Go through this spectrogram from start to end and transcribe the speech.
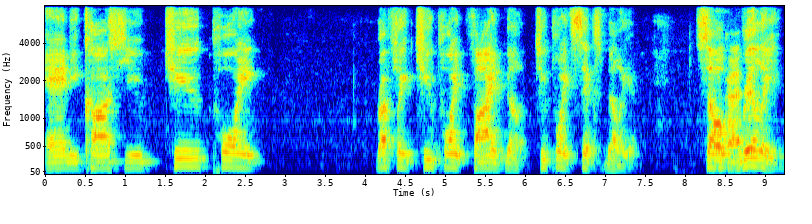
and he costs you two point roughly 2.5 mil 2.6 million. So Okay. really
